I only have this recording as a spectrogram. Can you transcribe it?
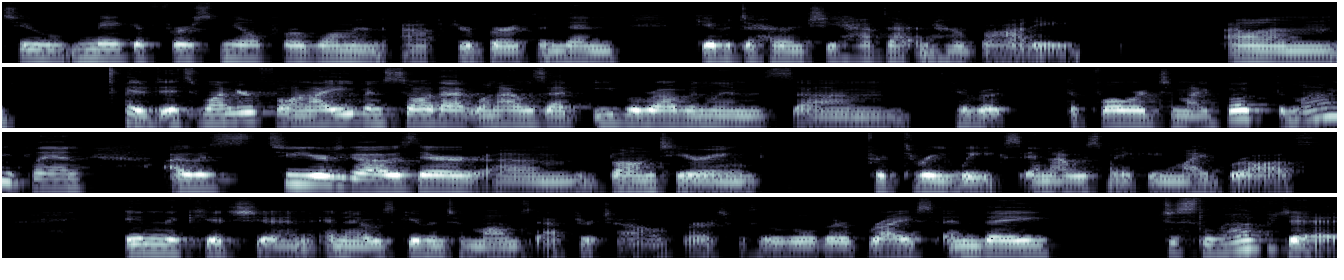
to make a first meal for a woman after birth, and then give it to her, and she have that in her body. Um, it, it's wonderful, and I even saw that when I was at Ibu Robin Lim's, um, who wrote the forward to my book, The Mommy Plan. I was two years ago. I was there um, volunteering for three weeks, and I was making my broth in the kitchen, and I was given to moms after childbirth with a little bit of rice, and they just loved it.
